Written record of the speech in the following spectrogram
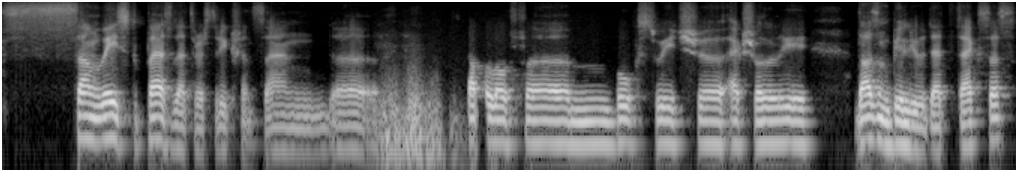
some ways to pass that restrictions and a uh, couple of um, books which uh, actually doesn't bill you that taxes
